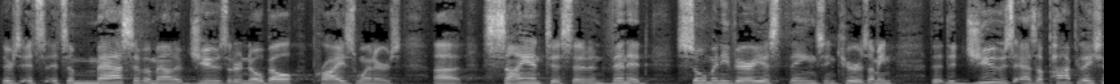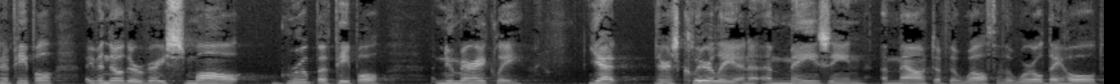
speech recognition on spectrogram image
there's, it's, it's a massive amount of Jews that are Nobel Prize winners, uh, scientists that have invented so many various things and cures. I mean, the, the Jews, as a population of people, even though they're a very small group of people numerically, yet there's clearly an amazing amount of the wealth of the world they hold,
